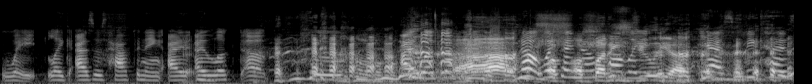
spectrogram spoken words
wait. Like as is happening, I, I looked up who I looked up. Ah, no, which a, I know probably Julia. yes, because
